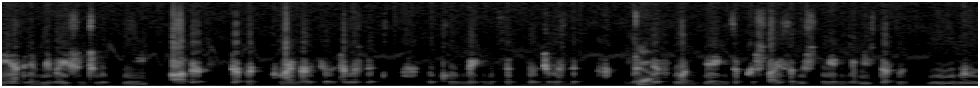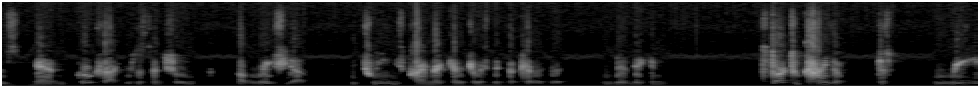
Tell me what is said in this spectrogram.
and in relation to the other different primary characteristics that culminate in the center characteristic. And Yeah. If one gains a precise understanding of these different rulers and protractors, essentially, of ratio between these primary characteristics of character, then they can start to kind of just read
